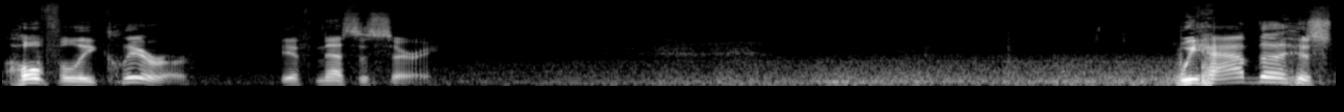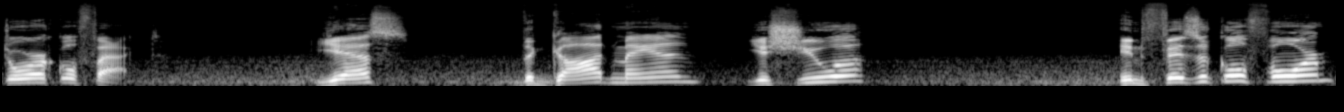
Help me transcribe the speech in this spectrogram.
hopefully clearer if necessary. We have the historical fact. Yes, the God man, Yeshua, in physical form,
